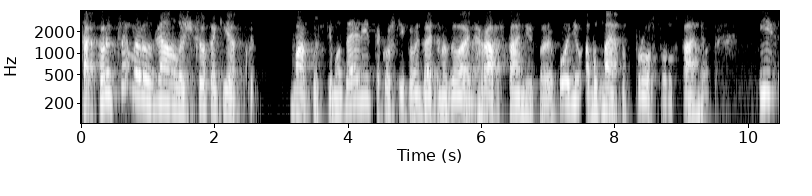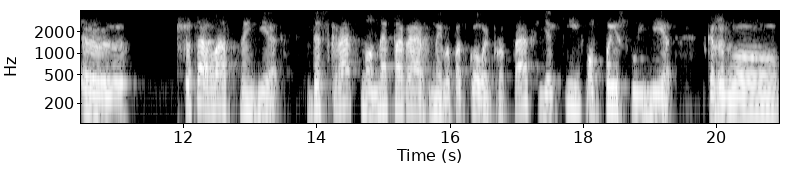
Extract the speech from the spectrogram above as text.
Так, перед цим ми розглянули, що таке марковські моделі. Також їх, пам'ятаєте, називають граф станів переходів або метод простору станів. І е, що це, власне, є дискретно неперервний випадковий процес, який описує, скажімо,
